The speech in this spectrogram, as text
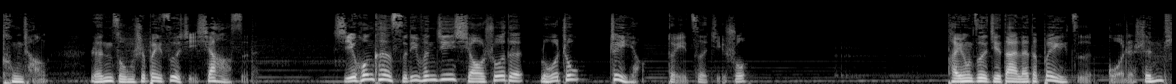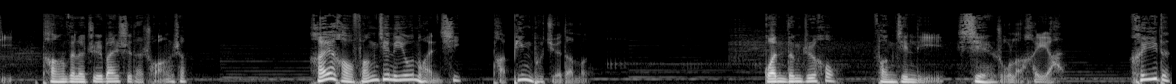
通常，人总是被自己吓死的。喜欢看斯蒂芬金小说的罗周这样对自己说。他用自己带来的被子裹着身体。躺在了值班室的床上。还好房间里有暖气，他并不觉得冷。关灯之后，房间里陷入了黑暗，黑的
